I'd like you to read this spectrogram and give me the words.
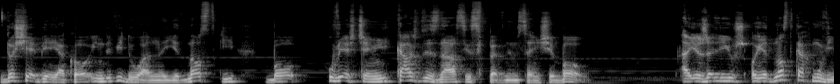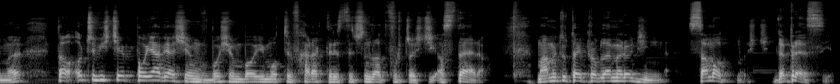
do siebie jako indywidualnej jednostki, bo uwierzcie mi, każdy z nas jest w pewnym sensie Bo. A jeżeli już o jednostkach mówimy, to oczywiście pojawia się w Bo się boi motyw charakterystyczny dla twórczości Astera. Mamy tutaj problemy rodzinne, samotność, depresję,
